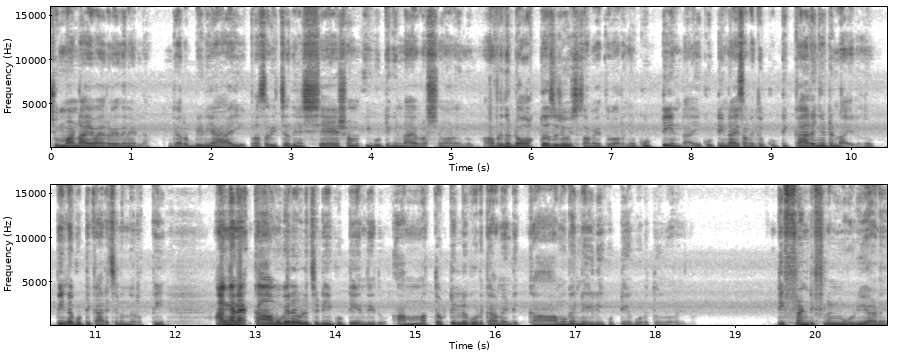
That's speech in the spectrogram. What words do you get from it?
ചുമ്മാണ്ടായ വയറുവേദനയല്ല. ഗർഭിണിയായി പ്രസവിച്ചതിന് ശേഷം ഈ കുട്ടിക്ക് ഉണ്ടായ പ്രശ്നമാണെന്നും അവിടുന്ന് ഡോക്ടേഴ്സ് ചോദിച്ച സമയത്ത് പറഞ്ഞു കുട്ടി ഉണ്ടായി കുട്ടി ഉണ്ടായ സമയത്ത് കുട്ടി കരഞ്ഞിട്ടുണ്ടായിരുന്നു പിന്നെ കുട്ടി കരച്ചിൽ നിർത്തി. അങ്ങനെ കാമുകനെ വിളിച്ചിട്ട് ഈ കുട്ടിയെ എന്ത് ചെയ്തു? അമ്മത്തൊട്ടിൽ കൊടുക്കാൻ വേണ്ടി കാമുകന്റെ കയ്യിൽ ഈ കുട്ടിയെ കൊടുത്തു എന്ന് പറയുന്നു ഡിഫറെന്റ് ഡിഫറെന്റ് മൊഴിയാണ്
